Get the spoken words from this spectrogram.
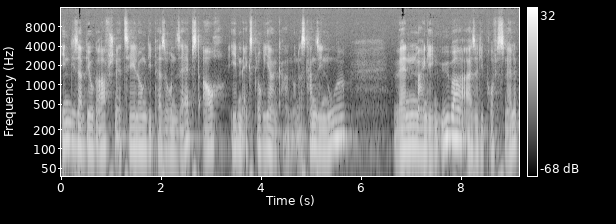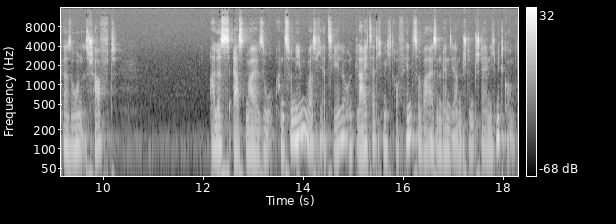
in dieser biografischen Erzählung die Person selbst auch eben explorieren kann. Und das kann sie nur, wenn mein Gegenüber, also die professionelle Person, es schafft, alles erstmal so anzunehmen, was ich erzähle, und gleichzeitig mich darauf hinzuweisen, wenn sie an bestimmten Stellen nicht mitkommt,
